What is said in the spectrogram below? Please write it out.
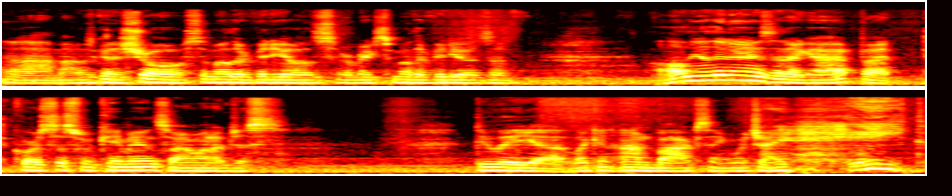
Um, I was going to show some other videos or make some other videos of all the other knives that I got, but of course this one came in so I want to just do a uh, like an unboxing, which I hate.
